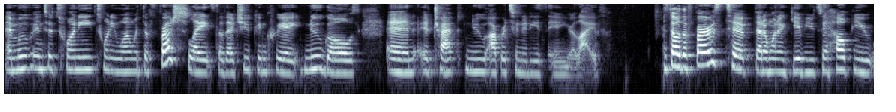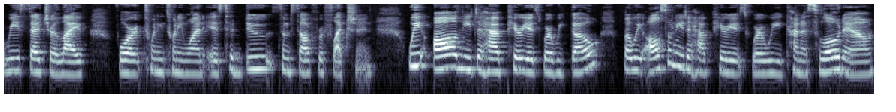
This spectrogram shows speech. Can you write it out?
and move into 2021 with a fresh slate so that you can create new goals and attract new opportunities in your life. So the first tip that I want to give you to help you reset your life for 2021 is to do some self-reflection. We all need to have periods where we go, but we also need to have periods where we kind of slow down,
